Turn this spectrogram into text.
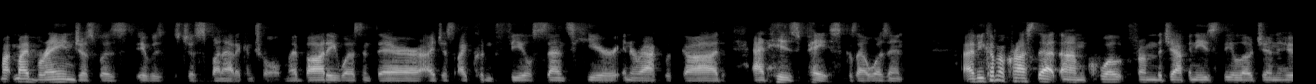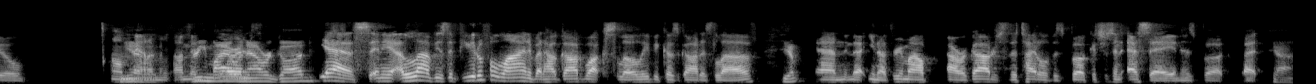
my, my brain just was it was just spun out of control. My body wasn't there. I just I couldn't feel, sense, hear, interact with God at His pace because I wasn't have you come across that um, quote from the Japanese theologian who? Oh yeah, man, I'm, I'm three mile an hour God. Yes, and I love. is a beautiful line about how God walks slowly because God is love. Yep. And that you know, three mile hour God, which is the title of his book. It's just an essay in his book, but yeah,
